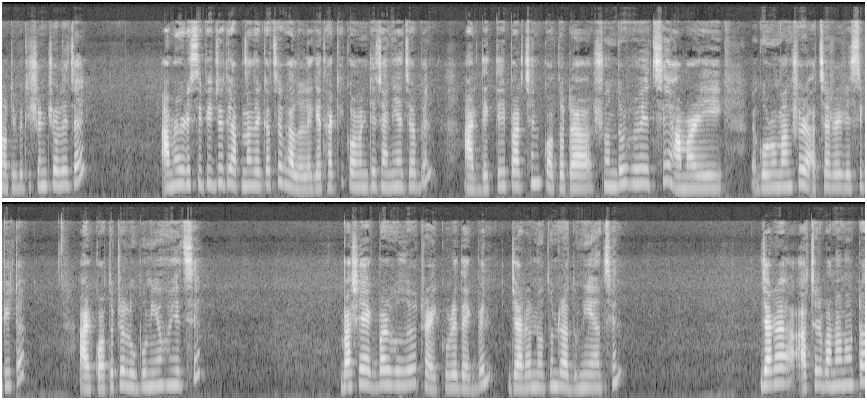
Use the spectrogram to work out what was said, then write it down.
নোটিফিকেশন চলে যায়। আমার রেসিপি যদি আপনাদের কাছে ভালো লেগে থাকে কমেন্টে জানিয়ে যাবেন। আর দেখতেই পারছেন কতটা সুন্দর হয়েছে আমার এই গরু মাংসের আচারের রেসিপিটা আর কতটা লোভনীয় হয়েছে। বাসায় একবার হলেও ট্রাই করে দেখবেন যারা নতুন রাঁধুনি আছেন। যারা আচার বানানোটা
